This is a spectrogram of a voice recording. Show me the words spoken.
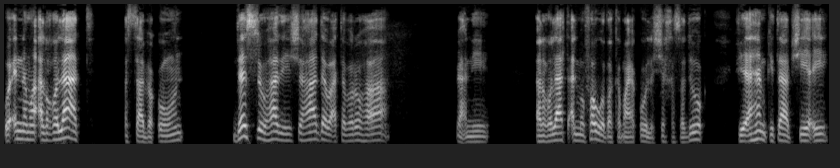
وإنما الغلاة السابقون دسوا هذه الشهادة واعتبروها يعني الغلاة المفوضة كما يقول الشيخ الصدوق في أهم كتاب شيعي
